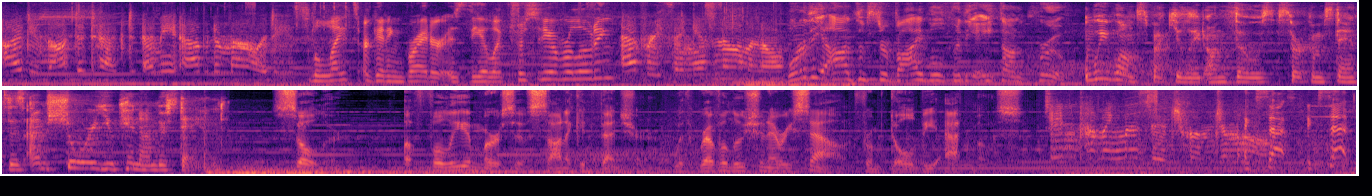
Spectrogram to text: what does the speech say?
I do not detect any abnormalities. The lights are getting brighter. Is the electricity overloading? Everything is nominal. What are the odds of survival for the Aethon crew? We won't speculate on those circumstances. I'm sure you can understand. Solar, a fully immersive sonic adventure with revolutionary sound from Dolby Atmos. Incoming message from Jamal. Accept, accept.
